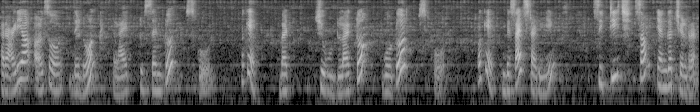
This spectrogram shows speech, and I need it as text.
Her idea also they don't like to send to school. Okay. But she would like to go to school. Okay. Besides studying, she teach some younger children.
